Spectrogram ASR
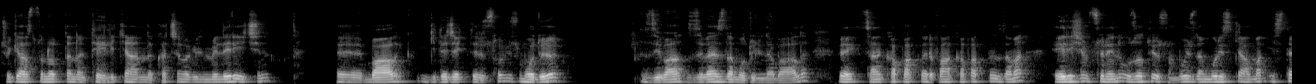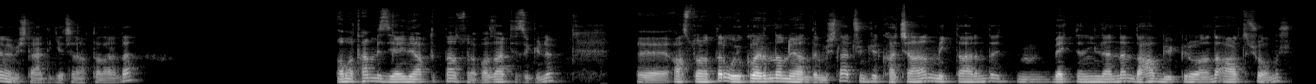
Çünkü astronotların hani tehlike anında kaçamabilmeleri için e, bağlı gidecekleri Soyuz modülü Ziva- Zvezda modülüne bağlı ve sen kapakları falan kapattığın zaman erişim süreni uzatıyorsun. Bu yüzden bu riski almak istememişlerdi geçen haftalarda. Ama tam biz yayını yaptıktan sonra pazartesi günü e, astronotları uykularından uyandırmışlar. Çünkü kaçağın miktarında beklenilenden daha büyük bir oranda artış olmuş.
